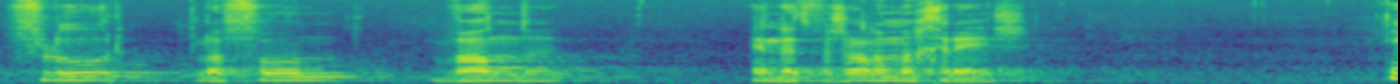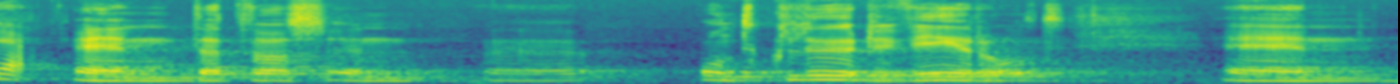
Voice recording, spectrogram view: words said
Vloer, plafond, wanden. En dat was allemaal grijs. Ja. En dat was een eh, ontkleurde wereld. En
